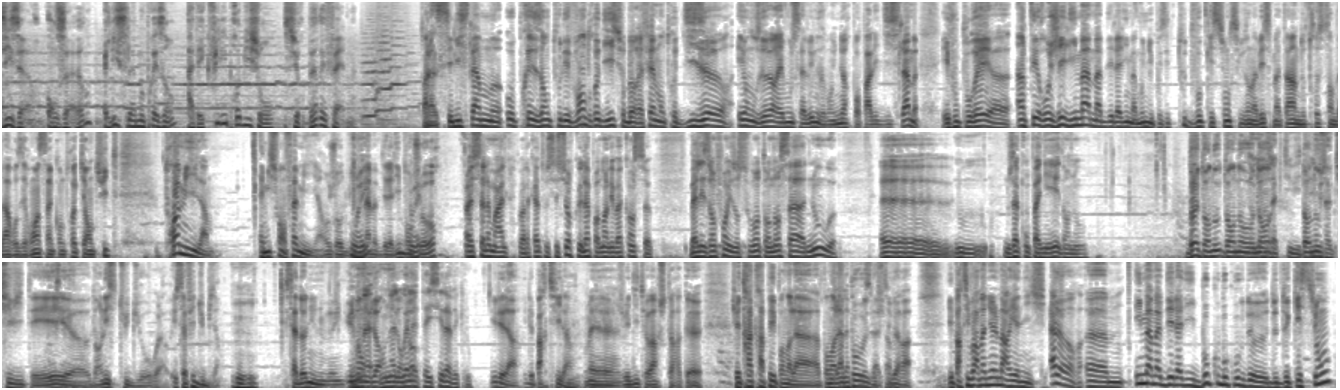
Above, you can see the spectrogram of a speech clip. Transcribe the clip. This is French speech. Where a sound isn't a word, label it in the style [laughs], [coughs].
10h, 11h, l'islam au présent avec Philippe Robichon sur Beurre FM. Voilà, c'est l'islam au présent tous les vendredis sur Beurre FM entre 10h et 11h. Et vous le savez, nous avons une heure pour parler d'islam. Et vous pourrez euh, interroger l'imam Abdelali Mamoun, lui poser toutes vos questions si vous en avez ce matin. Notre standard au 01 53 48 3000. Émission en famille hein, aujourd'hui. Oui. Imam Abdelali, bonjour. Assalamu alaikum. C'est sûr que là, pendant les vacances, ben, les enfants, ils ont souvent tendance à nous, euh, nous, nous accompagner dans nos, Bah, dans nos, dans nos, Dans nos activités. dans nos activités, euh, dans les studios, voilà. Et ça fait du bien. Mhm. Ça donne une, une, une on a, ambiance. on a le Walid ambiance. Taïsir avec nous. Il est là, il est parti là. Mais euh, je lui ai dit, tu vois, je, te, euh, je vais te rattraper pendant la pendant la, la pause, là, tu verras. Il est parti voir Manuel Mariani. Alors, Imam Abdelali, beaucoup beaucoup de, de, de questions.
